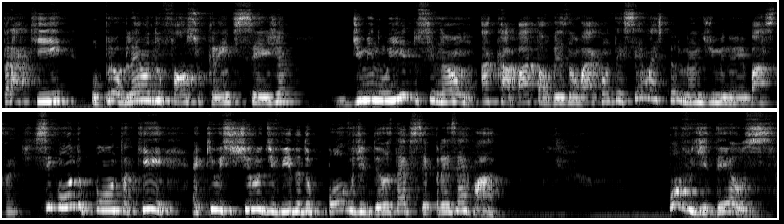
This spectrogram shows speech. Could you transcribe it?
para que o problema do falso crente seja diminuído, se não acabar, talvez não vai acontecer, mas pelo menos diminuir bastante. Segundo ponto aqui é que o estilo de vida do povo de Deus deve ser preservado. O povo de Deus,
